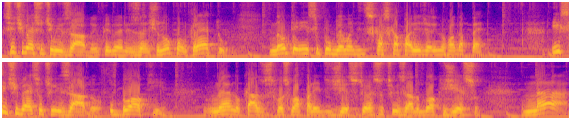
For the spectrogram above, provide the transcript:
Se tivesse utilizado o impermeabilizante no concreto, não teria esse problema de descascar a parede ali no rodapé. E se tivesse utilizado o bloco, né, no caso se fosse uma parede de gesso, tivesse utilizado o bloco gesso na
